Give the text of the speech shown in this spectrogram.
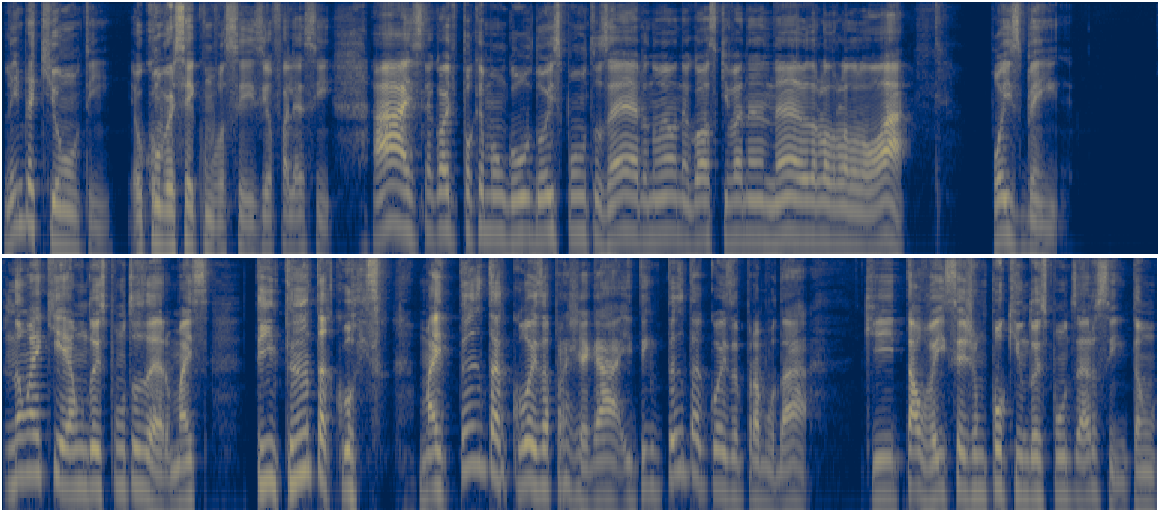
Lembra que ontem eu conversei com vocês e eu falei assim: "Ah, esse negócio de Pokémon GO 2.0 não é um negócio que vai blá, blá, blá, blá, blá." Pois bem, não é que é um 2.0, mas tem tanta coisa, mas tanta coisa pra chegar e tem tanta coisa pra mudar que talvez seja um pouquinho 2.0 sim. Então,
